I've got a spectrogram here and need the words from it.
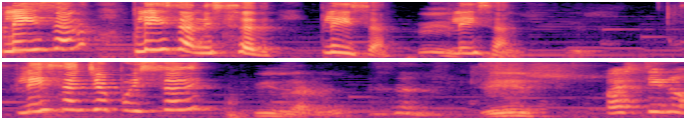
ప్లీజ్ అని ప్లీజ్ అని ఇస్తుంది. ప్లీజ్ అని ప్లీజ్ అని. ప్లీజ్ అని చెప్పు ఇస్తుంది. ఫస్ట్ తిను.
